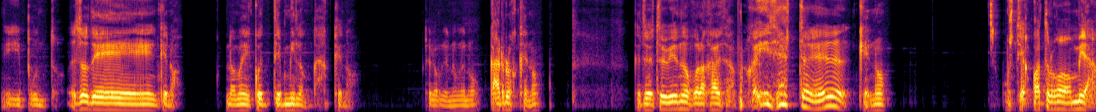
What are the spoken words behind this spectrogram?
Y punto. Eso de que no. No me cuentes milongas, que no. Pero que no, que no. Carlos, que no. Que te estoy viendo con la cabeza. ¿Pero qué dice este? Que no. Hostia, cuatro. Mira.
